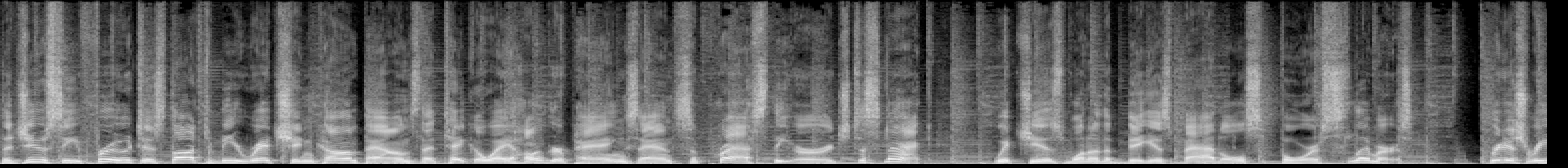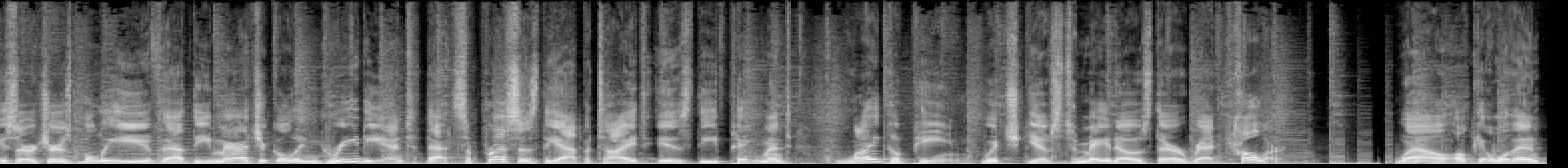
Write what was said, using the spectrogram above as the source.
The juicy fruit is thought to be rich in compounds that take away hunger pangs and suppress the urge to snack, which is one of the biggest battles for slimmers. British researchers believe that the magical ingredient that suppresses the appetite is the pigment lycopene, which gives tomatoes their red color. Well, okay, well then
